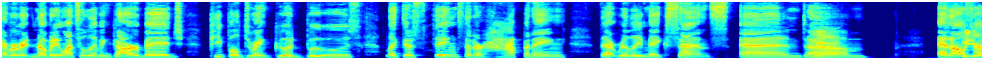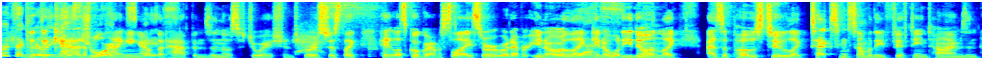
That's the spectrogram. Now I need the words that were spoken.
everybody nobody wants to live in garbage people drink good booze like there's things that are happening that really makes sense and Yeah. um and also but it's like the, really the casual support hanging out that happens in those situations where it's just like, hey, let's go grab a slice or whatever, you know, or like, you know, what are you doing? Like, as opposed to like texting somebody 15 times. And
